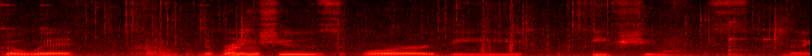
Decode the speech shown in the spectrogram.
go with the running shoes or the thief shoes that I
